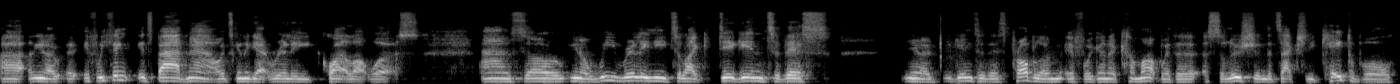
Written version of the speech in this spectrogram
uh, you know if we think it's bad now it's going to get really quite a lot worse and so, you know, we really need to like dig into this, you know, dig into this problem if we're going to come up with a, a solution that's actually capable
